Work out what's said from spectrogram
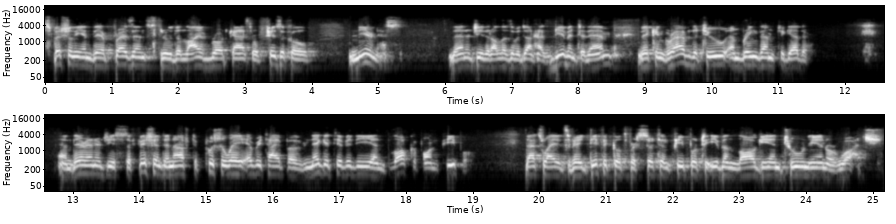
especially in their presence through the live broadcast or physical nearness. The energy that Allah has given to them, they can grab the two and bring them together and their energy is sufficient enough to push away every type of negativity and block upon people. That's why it's very difficult for certain people to even log in, tune in or watch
